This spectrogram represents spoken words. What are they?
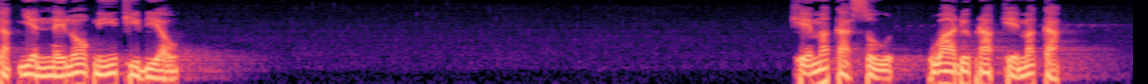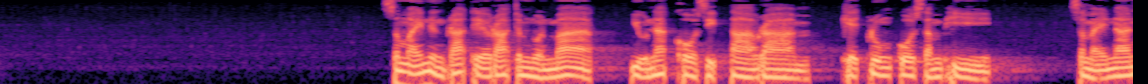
จากเย็นในโลกนี้ทีเดียว เขมกะสูตรว่าด้วยพระเขมกะ สมัยหนึ่งพระเทระจำนวนมากอยู่ณโคสิตาราม เขตกรุงโกสัมพี สมัยนั้น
